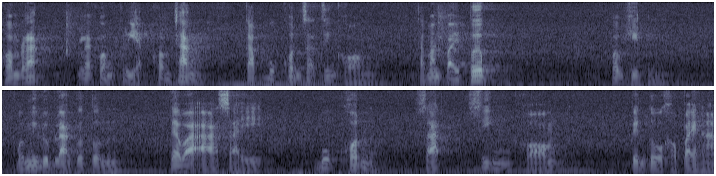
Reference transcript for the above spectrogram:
ความรักและความเกลียดความชั่งกับบุคคลสัตว์สิ่งของถ้ามันไปปุ๊บความคิดนี่บ่มีรูปร่างตัวตน แต่ว่าอาศัยบุคคลสัตว์สิ่งของเป็นตัวเข้าไปหา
